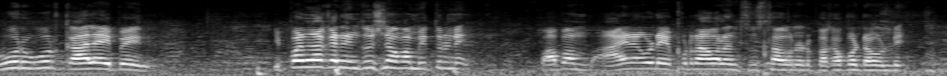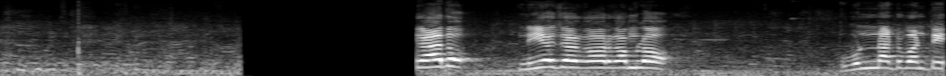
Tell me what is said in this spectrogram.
ఊరు ఊరు ఖాళీ అయిపోయింది. ఇప్పటిదాకా నేను చూసిన ఒక మిత్రుని పాపం ఆయన కూడా ఎప్పుడు రావాలని చూస్తూ ఉన్నాడు పక్కపొట్ట ఉండి. కాదు నియోజకవర్గంలో ఉన్నటువంటి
